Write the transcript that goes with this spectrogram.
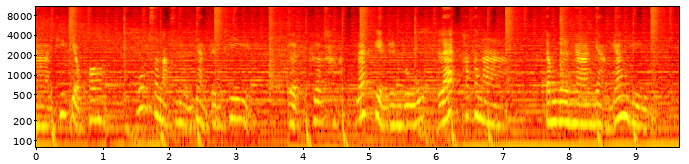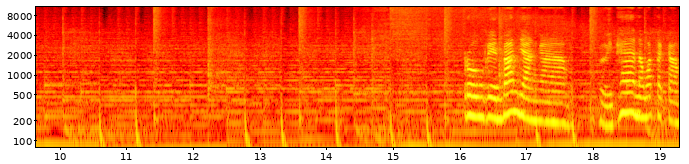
งานที่เกี่ยวข้องร่วมสนับสนุนอย่างเต็มที่เกิดเครือข่ายและเปลี่ยนเรียนรู้และพัฒนาดำเนินงานอย่างยั่งยืนโรงเรียนบ้านยางงาม เผยแพร่นวัตกรรม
